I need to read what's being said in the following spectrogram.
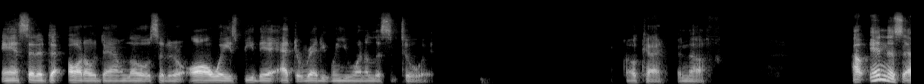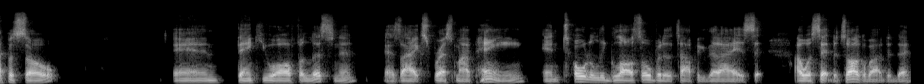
and set it to auto download so that it'll always be there at the ready when you want to listen to it. Okay, enough. I'll end this episode and thank you all for listening as I express my pain and totally gloss over the topic that I I was set to talk about today.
